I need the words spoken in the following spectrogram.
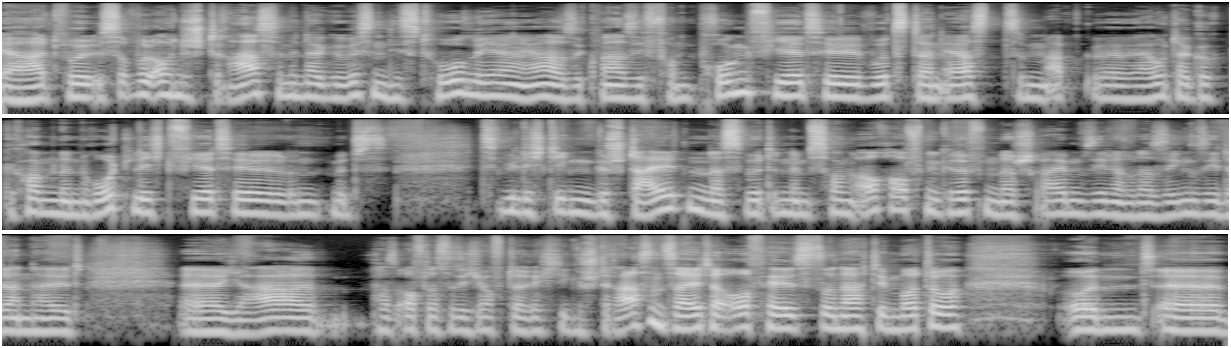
ja, hat wohl, ist wohl auch eine Straße mit einer gewissen Historie, ja, also quasi vom Prunkviertel wurde es dann erst zum ab, äh, heruntergekommenen Rotlichtviertel und mit zwielichtigen Gestalten. Das wird in dem Song auch aufgegriffen. Da schreiben sie oder singen sie dann halt, äh, ja, pass auf, dass du dich auf der richtigen Straßenseite aufhältst, so nach dem Motto. Und äh,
